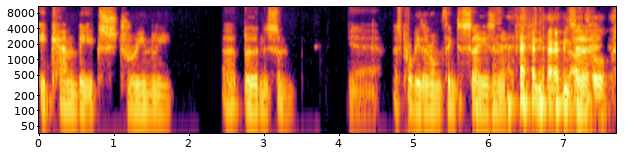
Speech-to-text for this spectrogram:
it can be extremely uh, burdensome Yeah. That's probably the wrong thing to say, isn't it? no, not so, at all. Not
